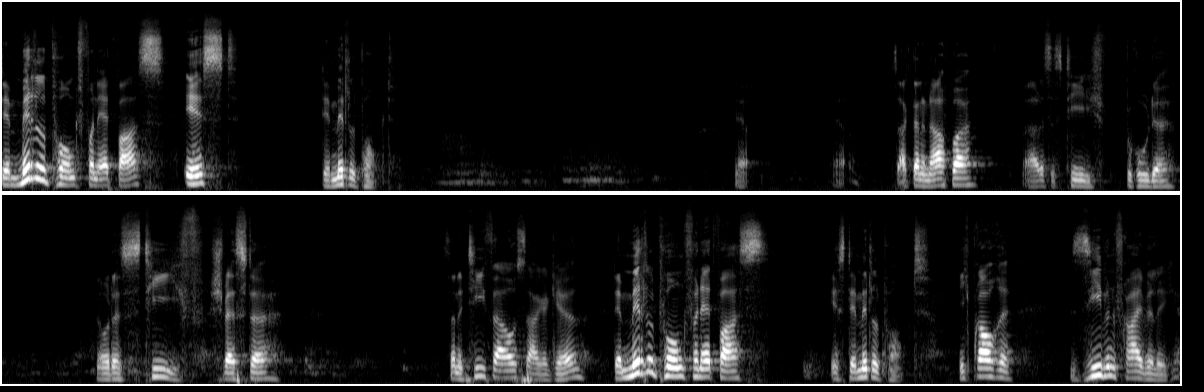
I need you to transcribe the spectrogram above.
der Mittelpunkt von etwas ist der Mittelpunkt. Ja. Ja. Sagt deine Nachbar, ja, das ist tief, Bruder. Oh, das ist tief, Schwester. Das ist eine tiefe Aussage, gell? Der Mittelpunkt von etwas ist der Mittelpunkt. Ich brauche sieben Freiwillige.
